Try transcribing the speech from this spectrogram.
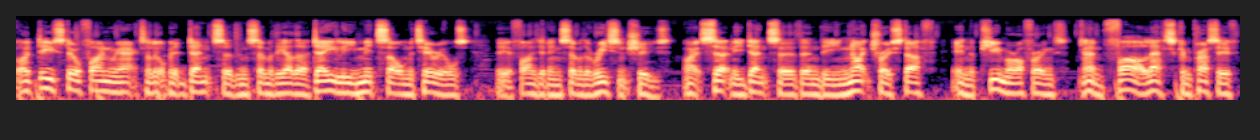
I do still find React a little bit denser than some of the other daily midsole materials that you're finding in some of the recent shoes. It's certainly denser than the Nitro stuff in the Puma offerings, and far less compressive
